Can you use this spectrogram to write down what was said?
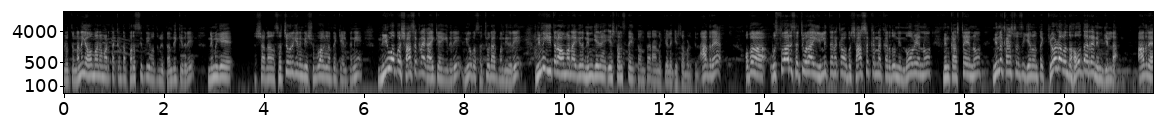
ಇವತ್ತು ನನಗೆ ಅವಮಾನ ಮಾಡ್ತಕ್ಕಂಥ ಪರಿಸ್ಥಿತಿ ಇವತ್ತು ನೀವು ತಂದಿಕ್ಕಿದ್ರಿ. ನಿಮಗೆ ನಾನು ಸಚಿವರಿಗೆ ನಿಮಗೆ ಶುಭವಾಗಲಿ ಅಂತ ಕೇಳ್ತೀನಿ. ನೀವೊಬ್ಬ ಶಾಸಕರಾಗಿ ಆಯ್ಕೆ ಆಗಿದ್ದೀರಿ ನೀವೊಬ್ಬ ಸಚಿವರಾಗಿ ಬಂದಿದ್ದೀರಿ, ನಿಮಗೆ ಈ ಥರ ಅವಮಾನ ಆಗಿದ್ರೆ ನಿಮಗೆ ಎಷ್ಟು ಅನಿಸ್ತಾ ಇತ್ತು ಅಂತ ನಾನು ಕೇಳೋಕ್ಕೆ ಇಷ್ಟಪಡ್ತೀನಿ. ಆದರೆ ಒಬ್ಬ ಉಸ್ತುವಾರಿ ಸಚಿವರಾಗಿ ಇಲ್ಲಿ ತನಕ ಒಬ್ಬ ಶಾಸಕರನ್ನ ಕರೆದು ನಿನ್ನ ನೋವೇನು ನಿನ್ನ ಕಷ್ಟ ಏನು ನಿನ್ನ ಕಾನ್ಸ್ಟಿಟ್ಯೂನ್ಸಿ ಏನು ಅಂತ ಕೇಳೋ ಒಂದು ಹೌದಾರ್ಯ ನಿಮಗಿಲ್ಲ. ಆದರೆ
